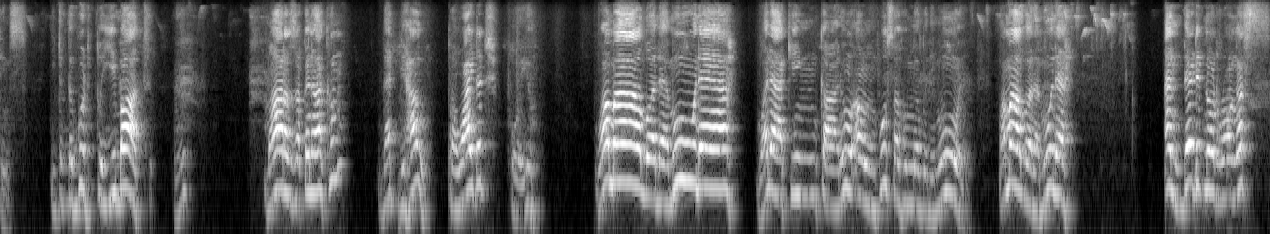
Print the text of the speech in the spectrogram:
things eat of the good tayyibat hmm? ma razaqnakum that we have provided for you وما ظلمونا ولكن كانوا أنفسهم يظلمون وما ظلمونا and they did not wrong us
